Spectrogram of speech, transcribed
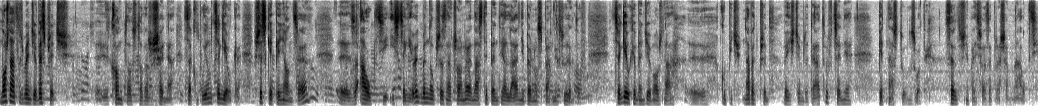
Można też będzie wesprzeć e, konto stowarzyszenia, zakupując cegiełkę. Wszystkie pieniądze z aukcji i z cegiełek będą przeznaczone na stypendia dla niepełnosprawnych studentów. Cegiełkę będzie można kupić nawet przed wejściem do teatru w cenie 15 zł. Serdecznie Państwa zapraszam na aukcję.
